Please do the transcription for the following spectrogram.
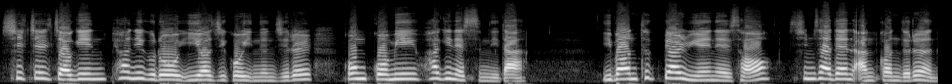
실질적인 편익으로 이어지고 있는지를 꼼꼼히 확인했습니다. 이번 특별위원회에서 심사된 안건들은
